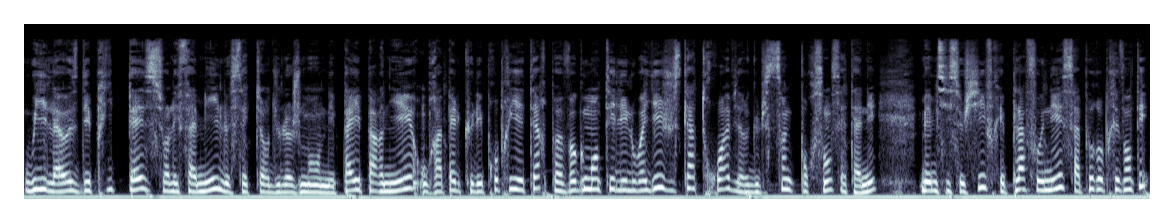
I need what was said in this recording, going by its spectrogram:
Oui, la hausse des prix pèse sur les familles. Le secteur du logement n'est pas épargné. On rappelle que les propriétaires peuvent augmenter les loyers jusqu'à 3,5% cette année. Même si ce chiffre est plafonné, ça peut représenter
